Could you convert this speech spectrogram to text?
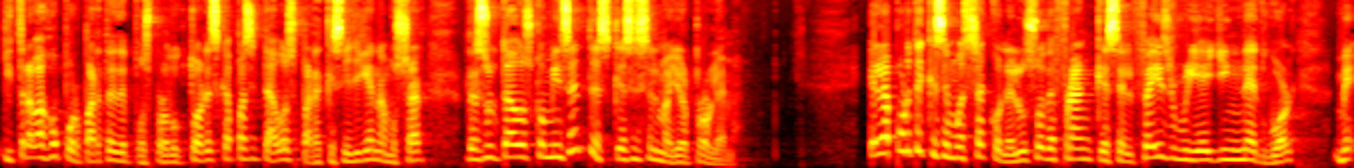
y trabajo por parte de postproductores capacitados para que se lleguen a mostrar resultados convincentes, que ese es el mayor problema. El aporte que se muestra con el uso de Frank, que es el Face Reaging Network, me,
